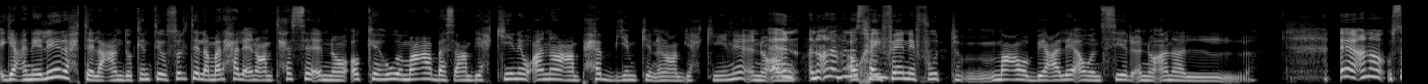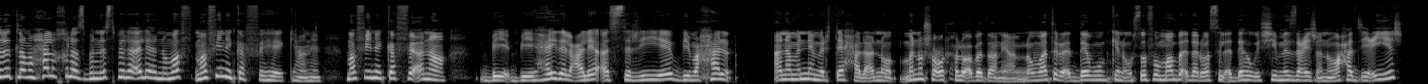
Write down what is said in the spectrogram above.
يعني ليه رحتي لعنده كنتي وصلتي لمرحلة إنه عم تحسي إنه okay هو معه بس عم بيحكيني وأنا عم بحب يمكن إنه عم بيحكيني إنه أو أنا بالنسبة أو خايفة إني فوت معه بعلاقه ونصير إنه أنا ال... إيه أنا وصلت لمحل خلص بالنسبة لإلي إنه ما. ما فيني كفي هيك يعني ما فيني كفي أنا. بهيدي العلاقة السرية بمحل أنا مني مرتاحة لأنه منه شعور حلو ابدا يعني إنه ما ترى قد إيه ممكن أوصفه ما بقدر أوصل قد إيه هو شيء مزعج إنه واحد يعيش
